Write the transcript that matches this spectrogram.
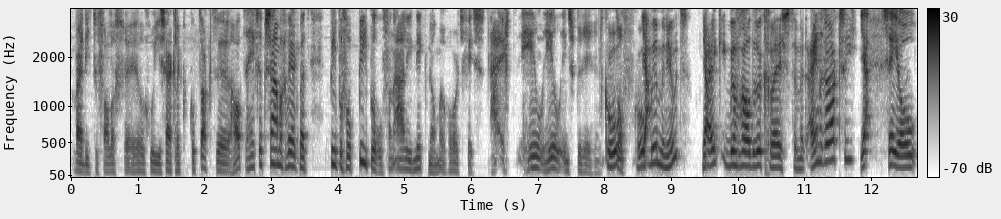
waar die toevallig eh, heel goede zakelijke contacten had. Hij heeft ook samengewerkt met People for People van Ali Niknom en Robert Vis. Nou, echt heel, heel inspirerend. Cool, Tof. cool. Ja, ben benieuwd. Ja, ik, ik ben vooral druk geweest met eindreactie. ja, CO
